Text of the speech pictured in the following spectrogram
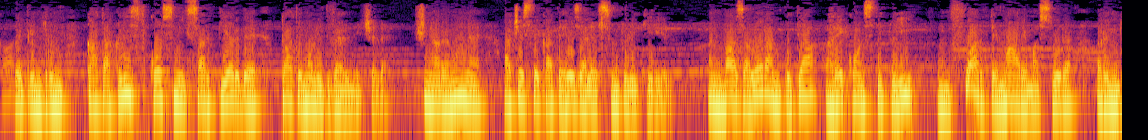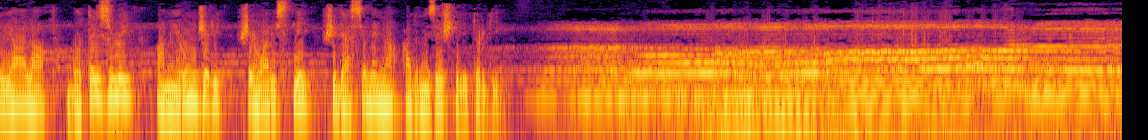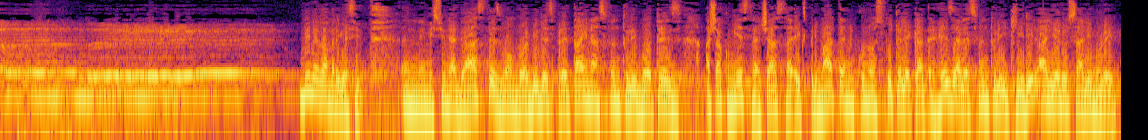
care printr-un cataclism cosmic s-ar pierde toate molitvelnicele și ne rămâne aceste cateheze ale Sfântului Chiril. În baza lor am putea reconstitui în foarte mare măsură rânduiala botezului, a mirungerii și euaristiei și de asemenea a Dumnezeieștii liturghii. Bine v-am regăsit! În emisiunea de astăzi vom vorbi despre taina Sfântului Botez, așa cum este aceasta exprimată în cunoscutele cateheze ale Sfântului Chiril al Ierusalimului.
